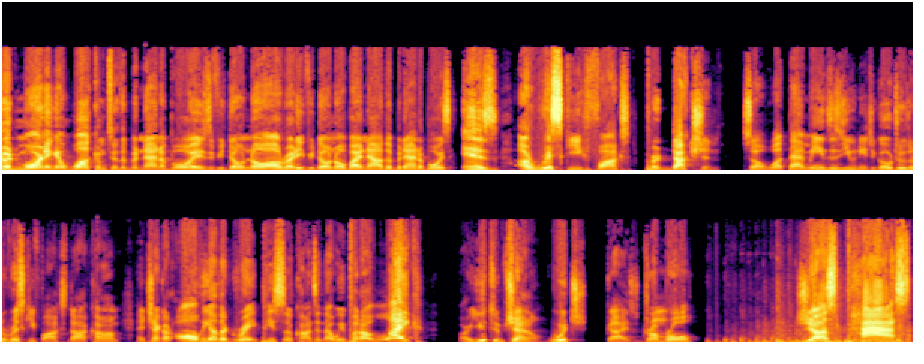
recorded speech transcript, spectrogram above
Good morning and welcome to the Banana Boys. If you don't know already, if you don't know by now, the Banana Boys is a Risky Fox production. So what that means is you need to go to theriskyfox.com and check out all the other great pieces of content that we put out, like our YouTube channel, which, guys, drum roll, just passed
